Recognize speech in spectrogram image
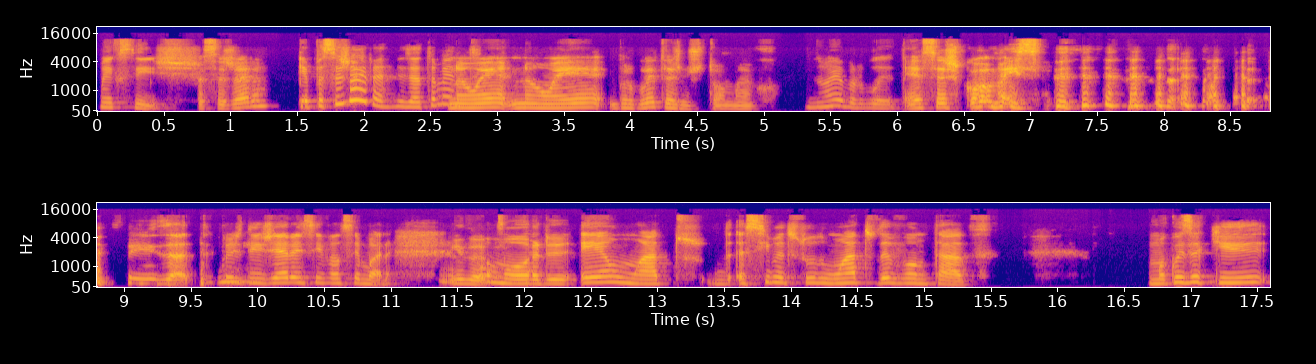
como é que se diz? Passageira? Que é passageira, exatamente. Não é, não é borboletas no estômago. Não é borboleta. Essas comem-se. exato. Depois digerem-se e vão-se embora. Exato. O amor é um ato, acima de tudo, um ato da vontade. Uma coisa que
